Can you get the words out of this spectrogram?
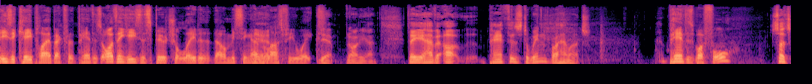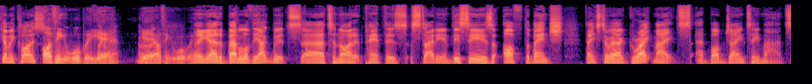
he's a key player back for the Panthers. I think he's the spiritual leader that they were missing over Yeah. the last few weeks. Yeah, rightio. There you have it. Oh, Panthers to win by how much? Panthers by four. So it's going to be close. I think it will be. Yeah, Okay. Yeah, right. I think it will be. There you go, the Battle of the Ugboots uh, tonight at Panthers Stadium. This is Off the Bench, thanks to our great mates at Bob Jane T Marts.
